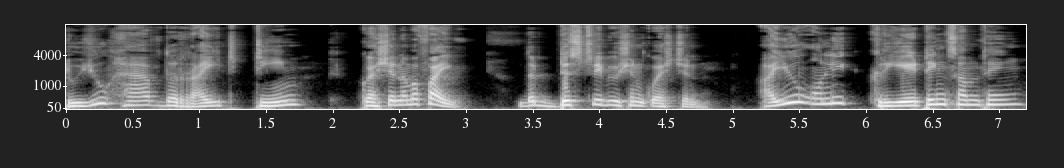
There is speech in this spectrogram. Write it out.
do you have the right team? Question number five the distribution question. Are you only creating something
